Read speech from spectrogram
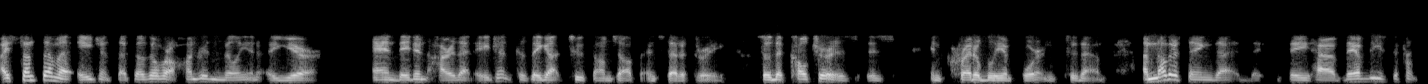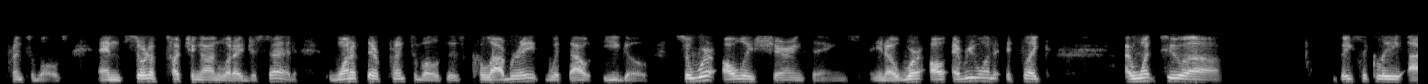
I sent them an agent that does over a hundred million a year, and they didn't hire that agent because they got two thumbs up instead of three. So the culture is is incredibly important to them. Another thing that they have, they have these different principles and sort of touching on what I just said. One of their principles is collaborate without ego. So we're always sharing things. You know, we're all everyone. It's like I went to uh, basically a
